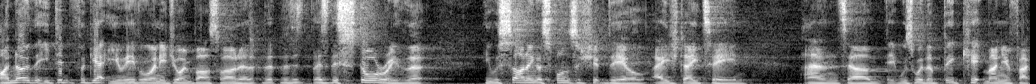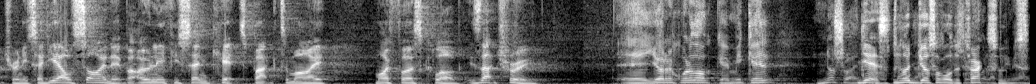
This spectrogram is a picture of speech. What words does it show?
I know that he didn't forget you even when he joined Barcelona. There's there's this story that he was signing a sponsorship deal aged 18 and um, it was with a big kit manufacturer and he said, yeah, I'll sign it, but only if you send kits back to my, my first club. Is that true? Eh, yo recuerdo que Mikel no solamente Yes, not just about the tracksuits.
